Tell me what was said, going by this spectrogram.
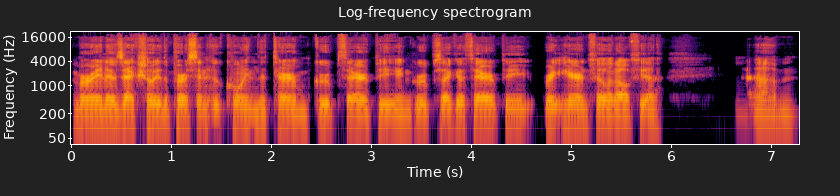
Moreno is actually the person who coined the term group therapy and group psychotherapy right here in Philadelphia. Mm-hmm. Um,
